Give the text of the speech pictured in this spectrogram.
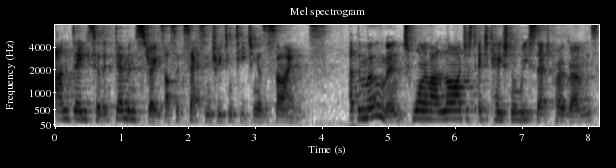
and data that demonstrates our success in treating teaching as a science. At the moment, one of our largest educational research programmes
